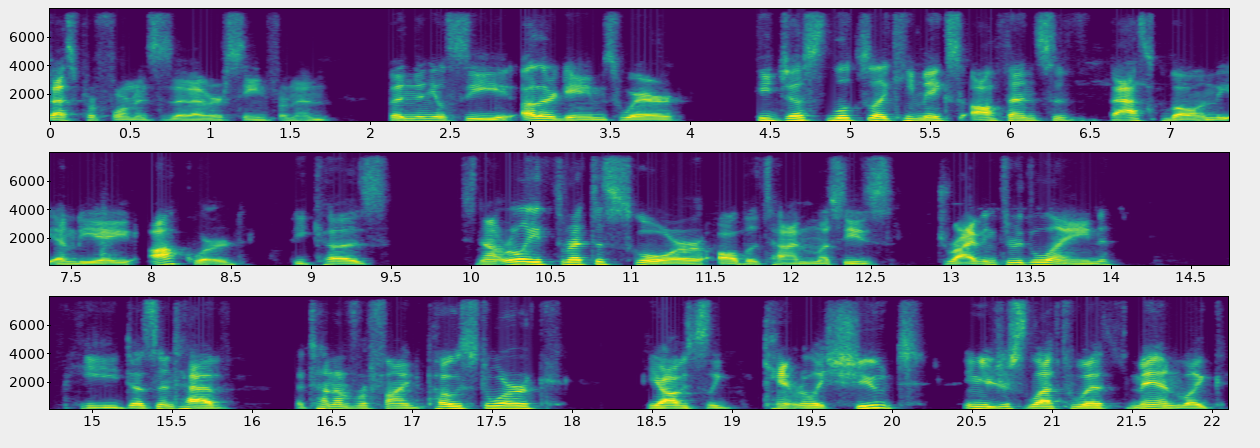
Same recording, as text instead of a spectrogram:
best performances I've ever seen from him. But then you'll see other games where he just looks like he makes offensive basketball in the NBA awkward because he's not really a threat to score all the time unless he's driving through the lane. He doesn't have a ton of refined post work. He obviously can't really shoot. And you're just left with, man, like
